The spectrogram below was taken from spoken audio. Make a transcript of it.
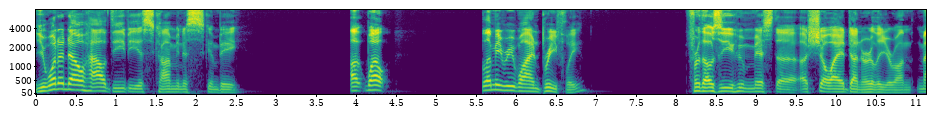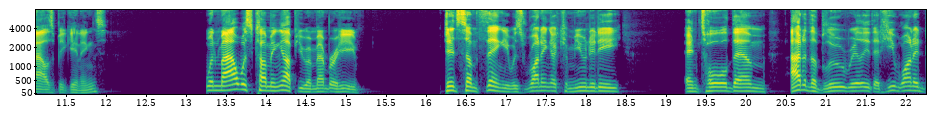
You want to know how devious communists can be? Uh, well, let me rewind briefly. For those of you who missed a, a show I had done earlier on Mao's beginnings, when Mao was coming up, you remember he did something. He was running a community and told them out of the blue really that he wanted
